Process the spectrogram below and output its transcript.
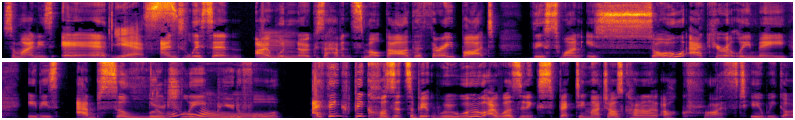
So mine is air. Yes. And listen, I wouldn't Mm. know because I haven't smelt the other three, but this one is so accurately me. It is absolutely Ooh. beautiful. I think because it's a bit woo woo, I wasn't expecting much. I was kind of like, oh Christ, here we go.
